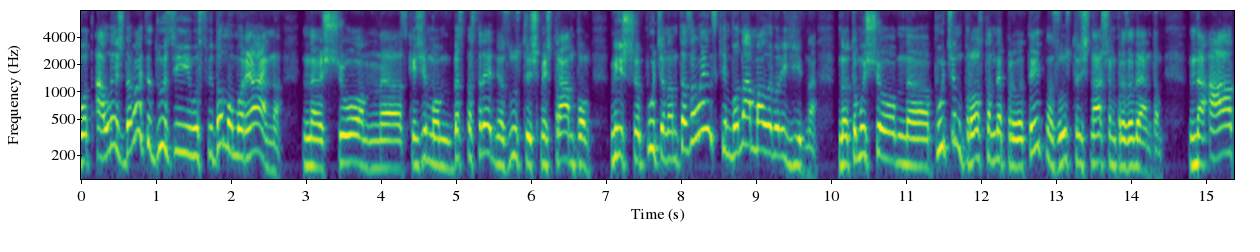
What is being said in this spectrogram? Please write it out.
От, але ж давайте, друзі, усвідомимо реально, що, скажімо, безпосередньо зустріч між Трампом, між Путіним та Зеленським, вона маловирогідна. Ну тому що Путін просто не прилетить на зустріч нашим президентом. А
